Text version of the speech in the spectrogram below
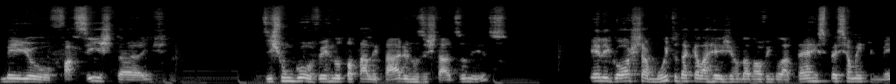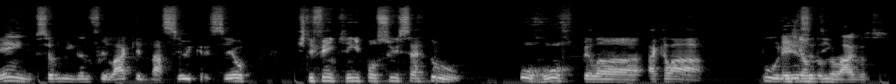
meio fascista, enfim. Existe um governo totalitário nos Estados Unidos. Ele gosta muito daquela região da Nova Inglaterra, especialmente Maine, se eu não me engano foi lá que ele nasceu e cresceu. Stephen King possui um certo horror pela aquela pureza região de lagos.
